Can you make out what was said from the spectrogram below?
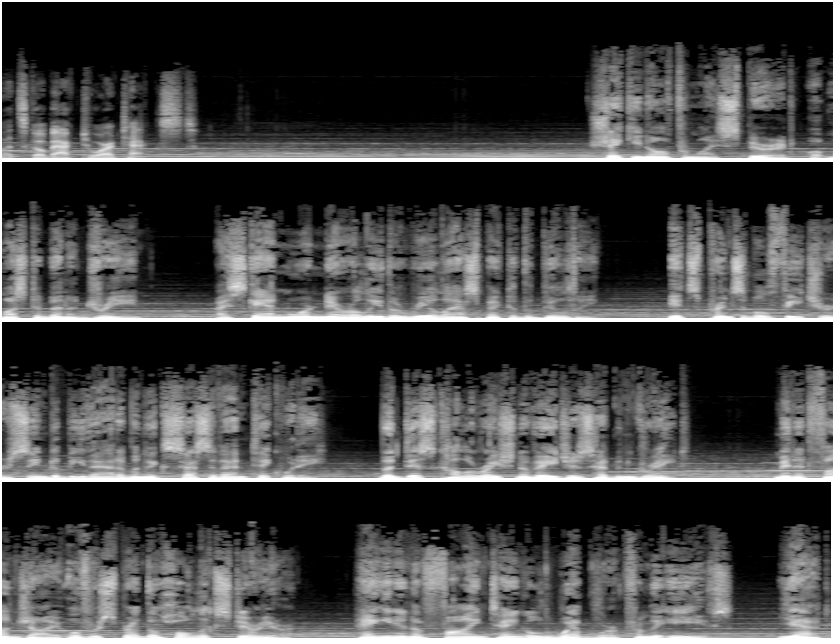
Let's go back to our text. Shaking off from my spirit what must have been a dream, I scanned more narrowly the real aspect of the building. Its principal features seemed to be that of an excessive antiquity. The discoloration of ages had been great. Minute fungi overspread the whole exterior, hanging in a fine tangled webwork from the eaves. Yet,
